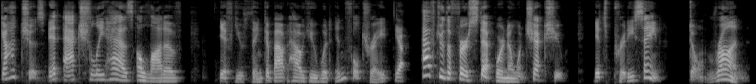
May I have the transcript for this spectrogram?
gotchas. It actually has a lot of if you think about how you would infiltrate. Yep. After the first step where no one checks you, it's pretty sane. Don't run.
